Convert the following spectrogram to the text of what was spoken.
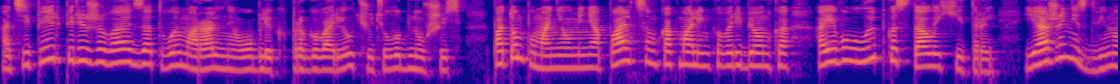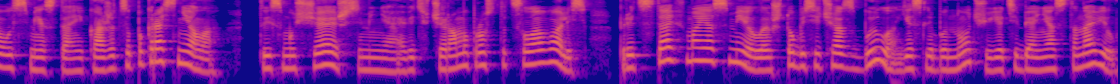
«А теперь переживает за твой моральный облик», — проговорил, чуть улыбнувшись. Потом поманил меня пальцем, как маленького ребенка, а его улыбка стала хитрой. Я же не сдвинулась с места и, кажется, покраснела. «Ты смущаешься меня, а ведь вчера мы просто целовались. Представь, моя смелая, что бы сейчас было, если бы ночью я тебя не остановил».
